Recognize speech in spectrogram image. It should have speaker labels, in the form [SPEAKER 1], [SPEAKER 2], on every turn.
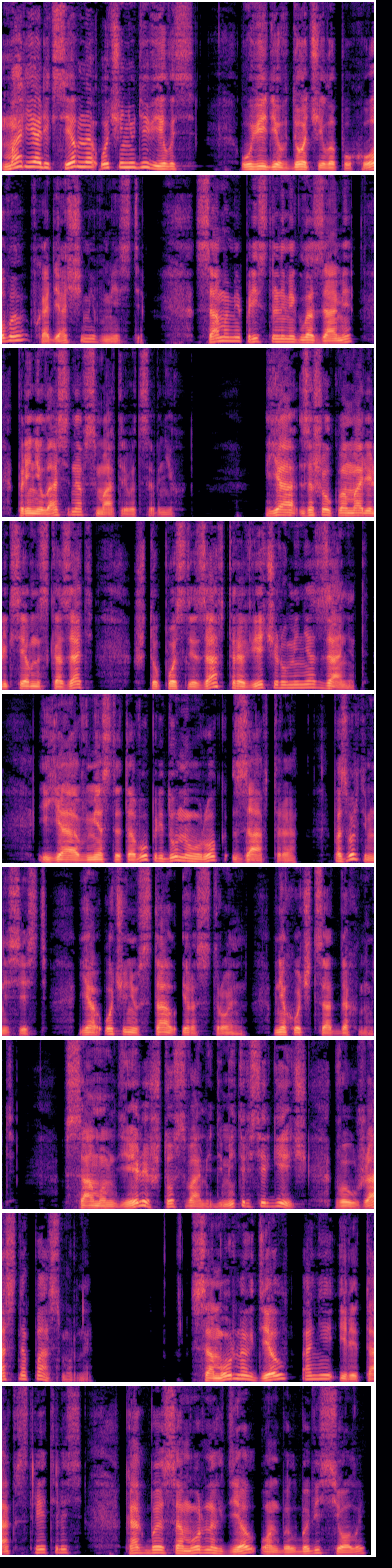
[SPEAKER 1] Марья Алексеевна очень удивилась, увидев дочь и Лопухова входящими вместе. Самыми пристальными глазами принялась она всматриваться в них. Я зашел к вам, Марья Алексеевна, сказать, что послезавтра вечер у меня занят, и я вместо того приду на урок завтра. Позвольте мне сесть. Я очень устал и расстроен. Мне хочется отдохнуть. В самом деле, что с вами, Дмитрий Сергеевич? Вы ужасно пасмурны. С амурных дел они или так встретились, как бы с амурных дел он был бы веселый.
